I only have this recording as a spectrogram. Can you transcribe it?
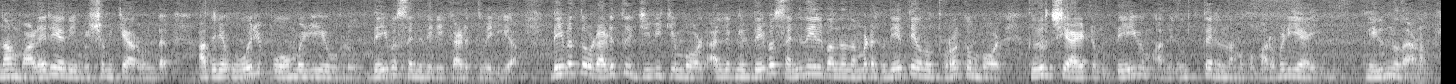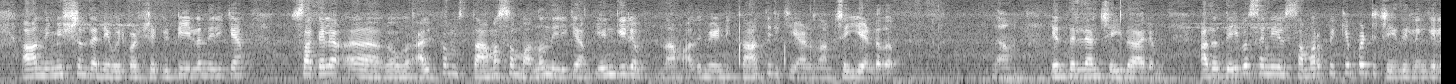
നാം വളരെയധികം വിഷമിക്കാറുണ്ട്. അതിന് ഒരു പോംവഴിയേ ഉള്ളൂ. ദൈവസന്നിധിയിലേക്ക് അടുത്ത് വരിക. ദൈവത്തോട് അടുത്ത് ജീവിക്കുമ്പോൾ അല്ലെങ്കിൽ ദൈവസന്നിധിയിൽ വന്ന് നമ്മുടെ ഹൃദയത്തെ ഒന്ന് തുറക്കുമ്പോൾ തീർച്ചയായിട്ടും ദൈവം അതിന് ഉത്തരം നമുക്ക് മറുപടിയായി തരുന്നതാണ്. ആ നിമിഷം തന്നെ ഒരു പക്ഷേ കിട്ടിയില്ലെന്നിരിക്കാം. സകല അല്പം താമസം വന്നെന്നിരിക്കാം. എങ്കിലും നാം അതിനുവേണ്ടി കാത്തിരിക്കുകയാണ് നാം ചെയ്യേണ്ടത്. നാം എന്തെല്ലാം ചെയ്താലും അത് ദൈവസേനയിൽ സമർപ്പിക്കപ്പെട്ട് ചെയ്തില്ലെങ്കിൽ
